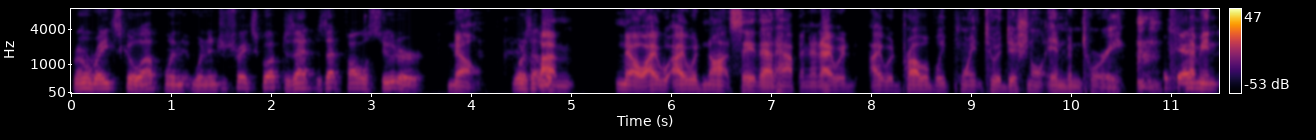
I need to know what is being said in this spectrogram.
rental rates go up when, when interest rates go up? Does that, does that follow suit or no? What does that look um, no, I, I would not say that happened, and I would I would probably point to additional inventory. Okay. I mean,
